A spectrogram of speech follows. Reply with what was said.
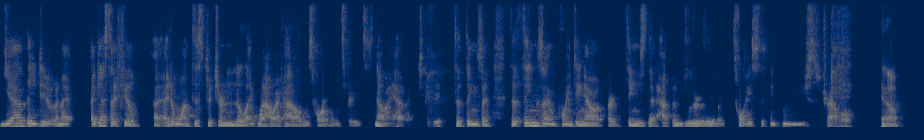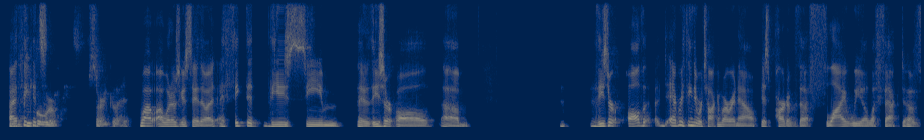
Yeah, they do. And I, I guess I feel I, I don't want this to turn into like, wow, I've had all these horrible experiences. No, I haven't. It, the things I the things I'm pointing out are things that happened literally like twice, I think, when we used to travel. Yeah. I And think people it's were sorry, go ahead. Well, uh, what I was going to say though, I, I think that these seem you know, these are all um, these are all the, everything that we're talking about right now is part of the flywheel effect of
